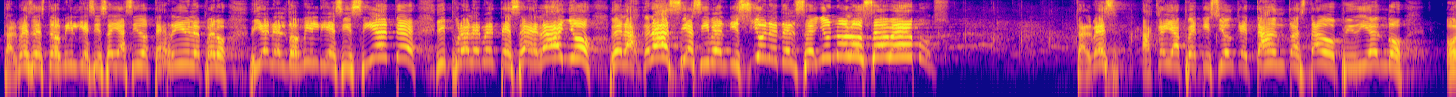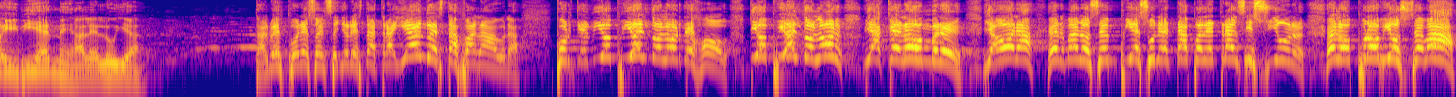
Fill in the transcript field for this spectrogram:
Tal vez este 2016 ha sido terrible, pero viene el 2017 y probablemente sea el año de las gracias y bendiciones del Señor. No lo sabemos. Tal vez aquella petición que tanto ha estado pidiendo, hoy viene, aleluya. Tal vez por eso el Señor está trayendo esta palabra. Porque Dios vio el dolor de Job. Dios vio el dolor de aquel hombre. Y ahora, hermanos, empieza una etapa de transición. El oprobio se va.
